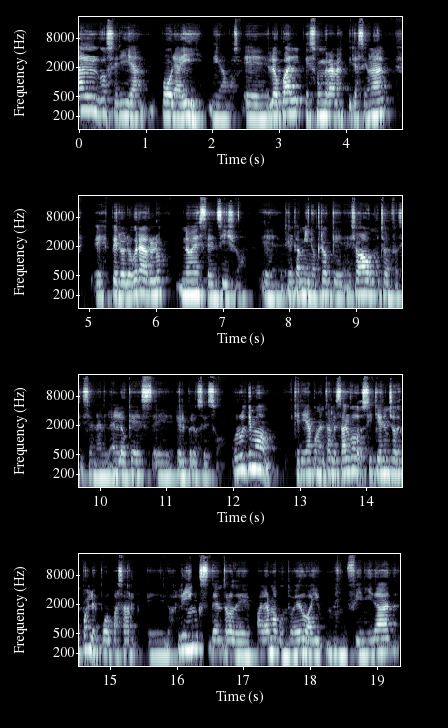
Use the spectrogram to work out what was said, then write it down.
Algo sería por ahí, digamos, eh, lo cual es un gran aspiracional, espero lograrlo, no es sencillo. Eh, el camino, creo que yo hago mucho énfasis en, lo que es el proceso. Por último, quería comentarles algo. Si quieren, yo después les puedo pasar eh, los links. Dentro de palermo.edu hay una infinidad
